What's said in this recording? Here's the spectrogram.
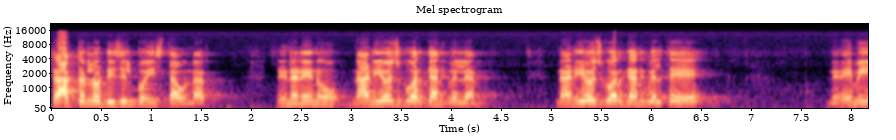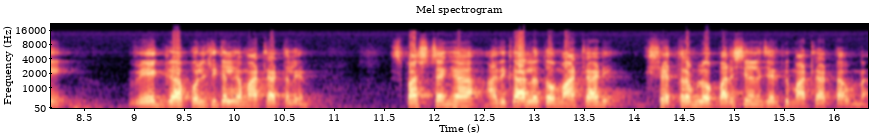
ట్రాక్టర్లో డీజిల్ పోయిస్తూ ఉన్నారు. నిన్న నేను నా నియోజకవర్గానికి వెళ్ళాను. నా నియోజకవర్గానికి వెళ్తే నేనేమి వేగ్గా పొలిటికల్గా మాట్లాడతలేను. స్పష్టంగా అధికారులతో మాట్లాడి క్షేత్రంలో పరిశీలన జరిపి మాట్లాడుతూ ఉన్నా.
